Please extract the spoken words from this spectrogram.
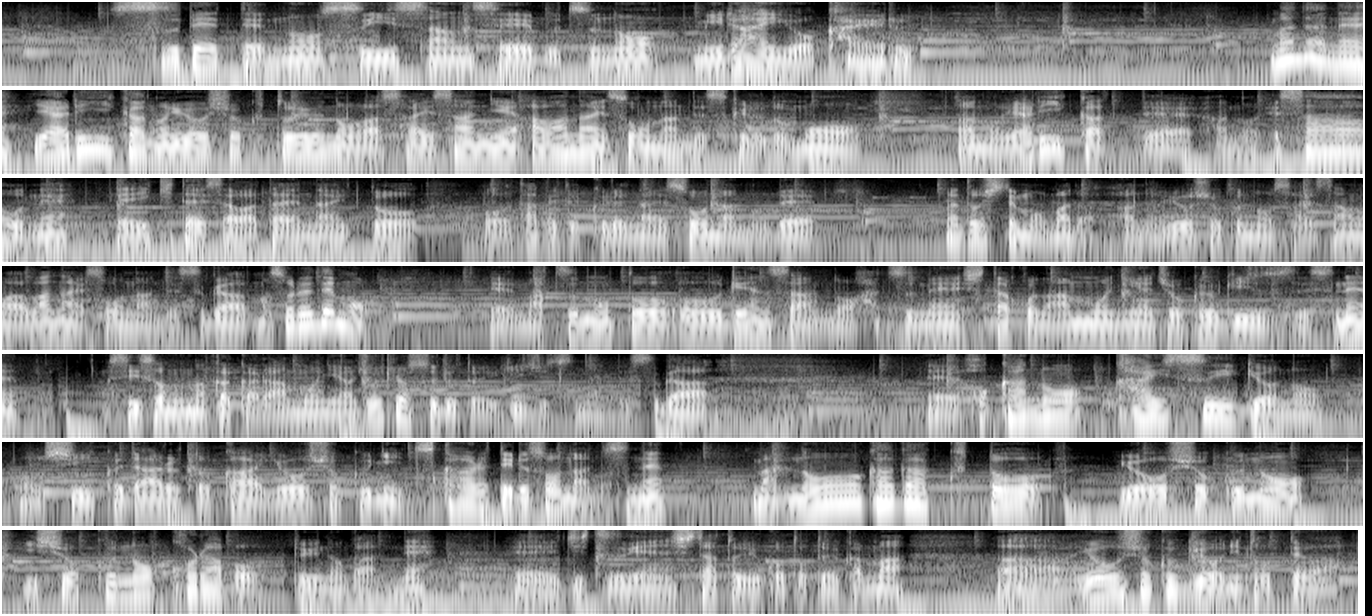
すべての水産生物の未来を変える。まだねヤリイカの養殖というのは採算に合わないそうなんですけれどもあのヤリイカってあの餌をね生きた餌を与えないと食べてくれないそうなので、まあ、どうしてもまだあの養殖の採算は合わないそうなんですが、まあ、それでも松本源さんの発明したこのアンモニア除去技術ですね水槽の中からアンモニアを除去するという技術なんですが、えー、他の海水魚の飼育であるとか養殖に使われているそうなんですね。まあ、脳科学と養殖の異色のコラボというのがね、えー、実現したということというか、まあ、あ養殖業にとっては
